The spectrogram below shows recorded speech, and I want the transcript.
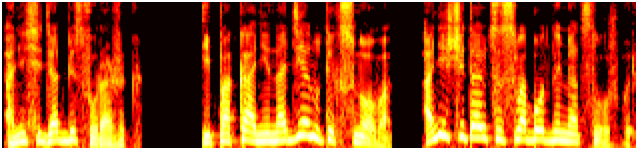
они сидят без фуражек. И пока не наденут их снова, они считаются свободными от службы.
